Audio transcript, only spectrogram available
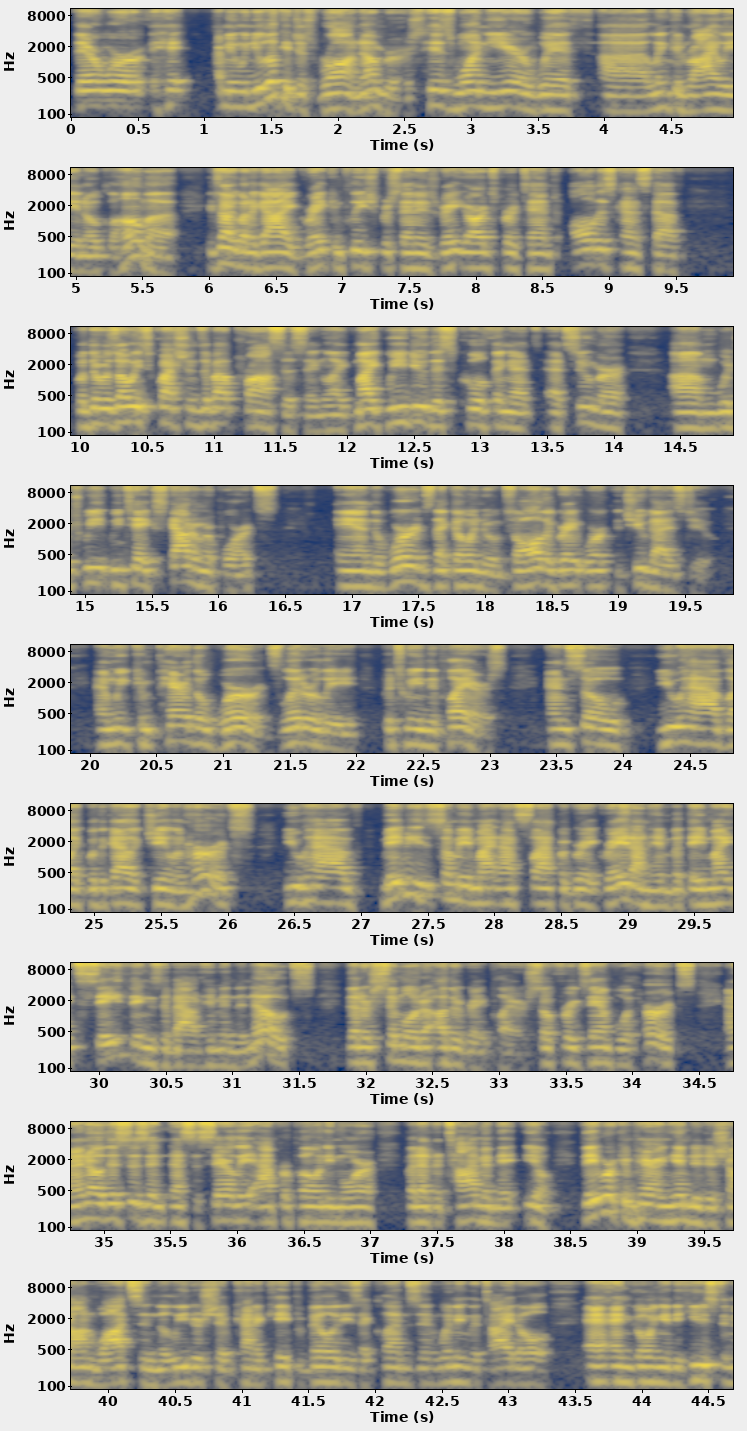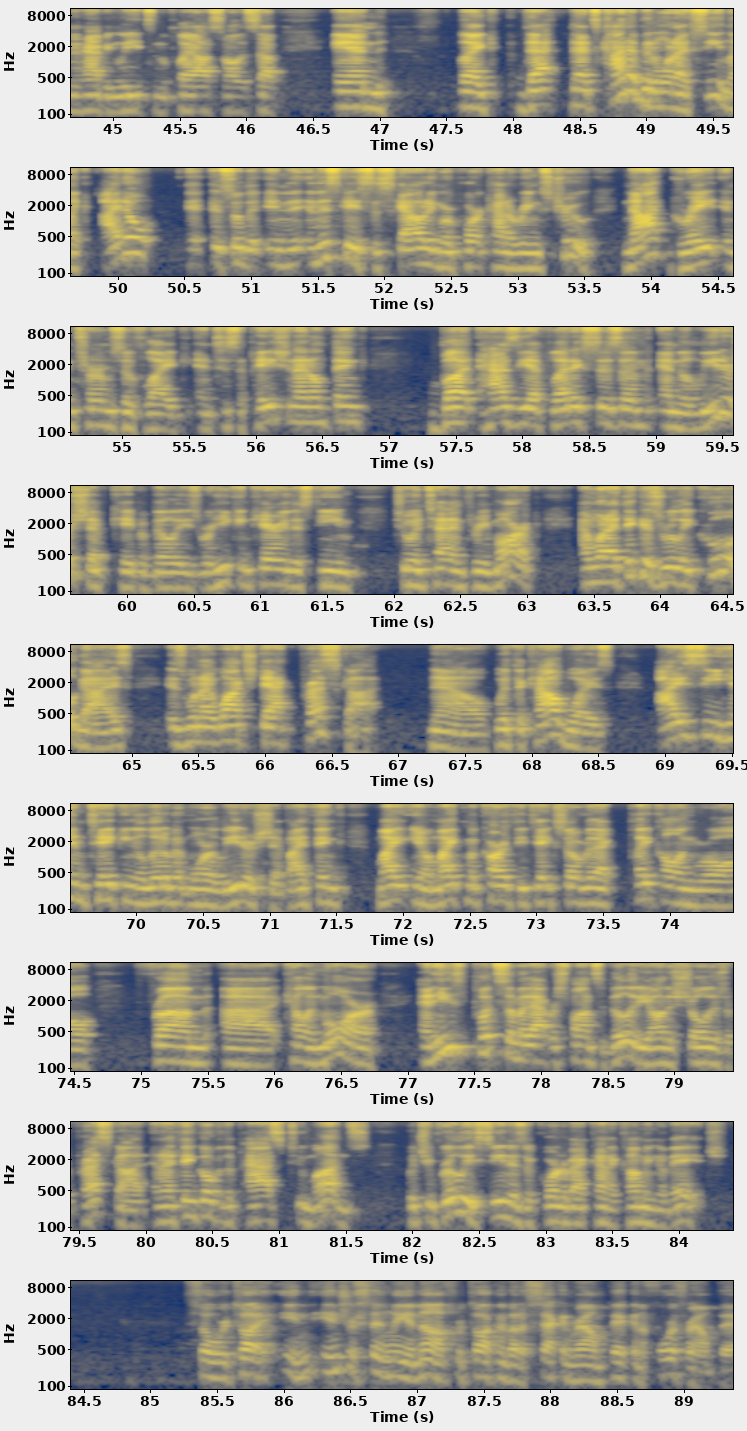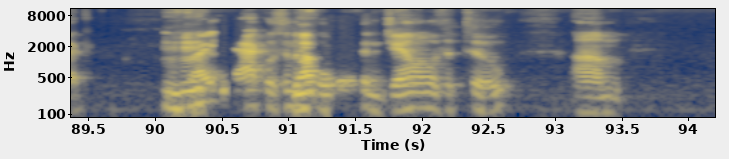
there were hit. I mean, when you look at just raw numbers, his one year with uh, Lincoln Riley in Oklahoma, you're talking about a guy, great completion percentage, great yards per attempt, all this kind of stuff. But there was always questions about processing. Like Mike, we do this cool thing at, at Sumer, um, which we we take scouting reports and the words that go into them. So all the great work that you guys do, and we compare the words literally between the players. And so you have like with a guy like Jalen Hurts, you have maybe somebody might not slap a great grade on him, but they might say things about him in the notes that are similar to other great players. So, for example, with Hurts, and I know this isn't necessarily apropos anymore, but at the time, it may, you know they were comparing him to Deshaun Watson, the leadership kind of capabilities at Clemson, winning the title and, and going into Houston and having leads in the playoffs and all this stuff. And like that, that's kind of been what I've seen. Like I don't. So the, in, in this case, the scouting report kind of rings true. Not great in terms of like anticipation, I don't think, but has the athleticism and the leadership capabilities where he can carry this team to a 10 and 3 mark. And what I think is really cool, guys, is when I watch Dak Prescott now with the Cowboys, I see him taking a little bit more leadership. I think Mike, you know, Mike McCarthy takes over that play calling role from uh, Kellen Moore, and he's put some of that responsibility on the shoulders of Prescott. And I think over the past two months, what you've really seen is a quarterback kind of coming of age. So we're talking. Interestingly enough, we're talking about a second round pick and a fourth round pick, mm-hmm. right? Dak was in the yep. fourth, and Jalen was a two. Um,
